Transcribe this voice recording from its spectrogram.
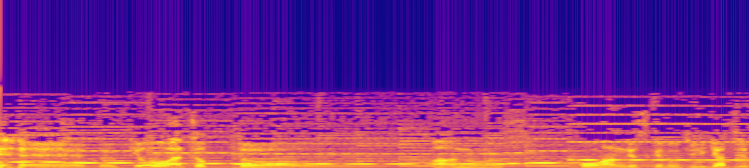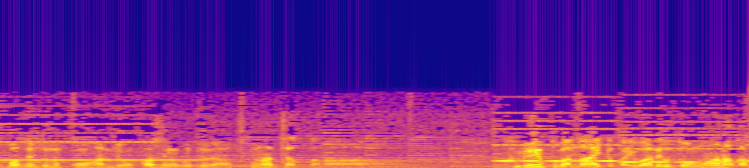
えーと、今日はちょっと、あの、後半ですけど、自力80%の後半でお菓子のことで熱くなっちゃったなクレープがないとか言われると思わなかっ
